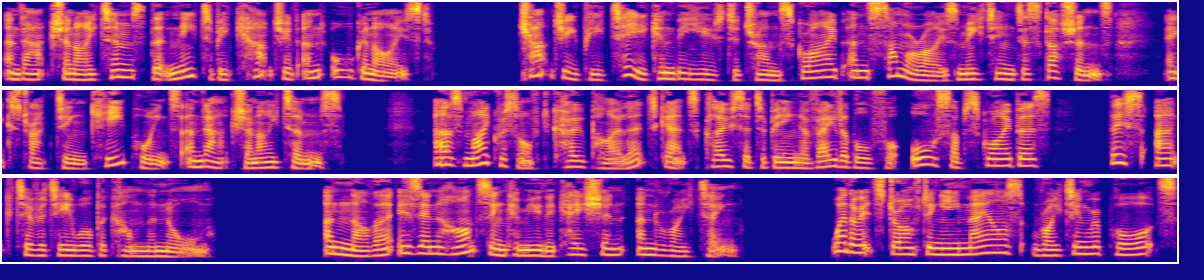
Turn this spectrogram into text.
and action items that need to be captured and organized. ChatGPT can be used to transcribe and summarize meeting discussions, extracting key points and action items. As Microsoft Copilot gets closer to being available for all subscribers, this activity will become the norm. Another is enhancing communication and writing. Whether it's drafting emails, writing reports,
